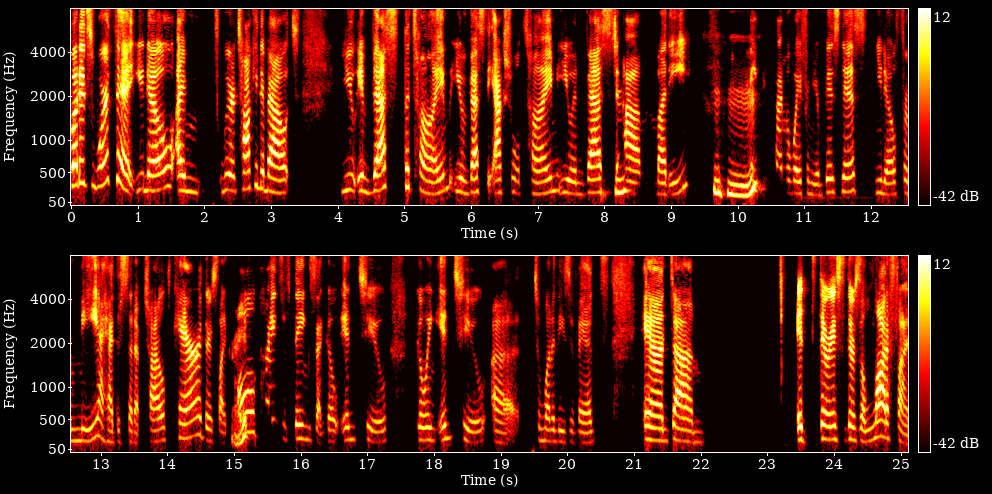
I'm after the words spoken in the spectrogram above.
But it's worth it you know i'm we were talking about you invest the time you invest the actual time you invest Mhm. um, money Mhm. time away from your business you know for me i had to set up childcare there's like Right. all kinds of things that go into going into uh to one of these events and um it there is there's a lot of fun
